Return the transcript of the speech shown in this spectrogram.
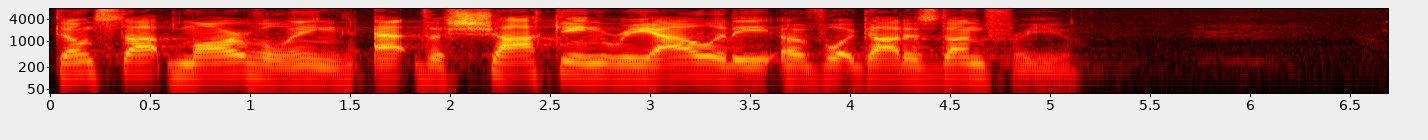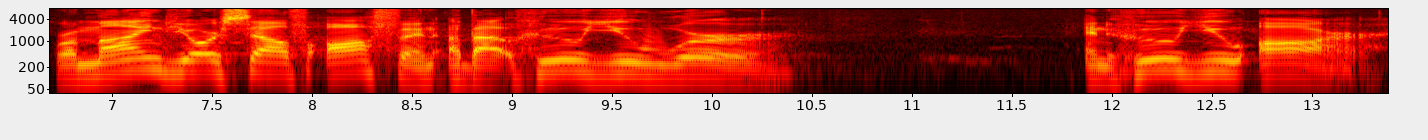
Don't stop marveling at the shocking reality of what God has done for you. Remind yourself often about who you were and who you are.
